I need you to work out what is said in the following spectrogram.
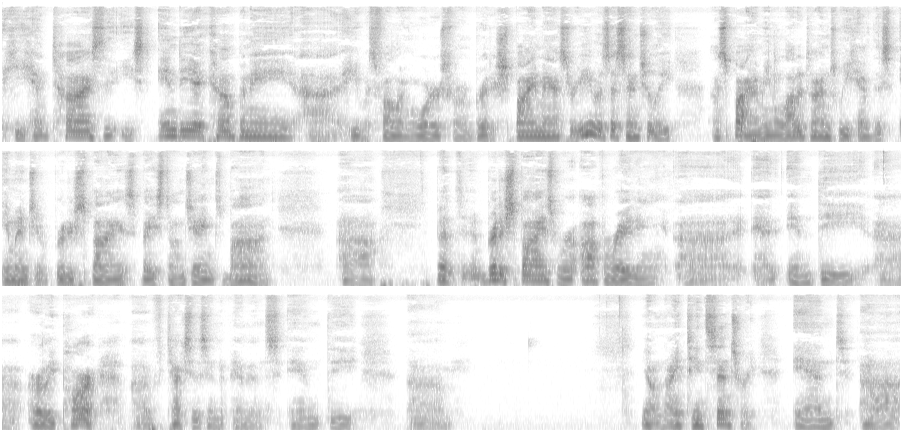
he had ties to the East India Company. Uh, he was following orders from a British spy master. He was essentially a spy. I mean, a lot of times we have this image of British spies based on James Bond. Uh, but British spies were operating uh, in the uh, early part of Texas independence in the um, you know 19th century, and uh,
